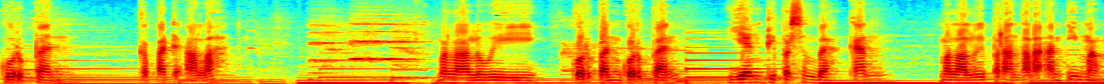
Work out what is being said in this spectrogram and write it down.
kurban kepada Allah melalui kurban-kurban yang dipersembahkan melalui perantaraan imam.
